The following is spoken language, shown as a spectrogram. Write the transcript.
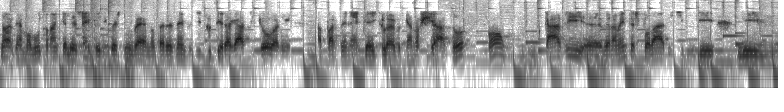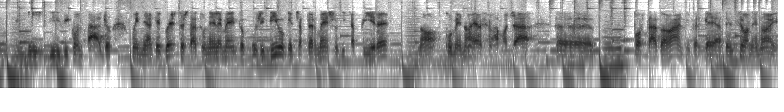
Noi abbiamo avuto anche l'esempio di quest'inverno, per esempio, di tutti i ragazzi giovani appartenenti ai club che hanno sciato con casi eh, veramente sporadici di, di, di, di, contagio. Quindi anche questo è stato un elemento positivo che ci ha permesso di capire no? come noi avevamo già eh, portato avanti, perché attenzione, noi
